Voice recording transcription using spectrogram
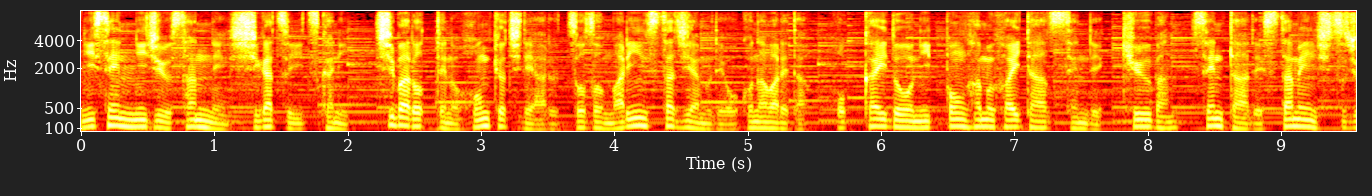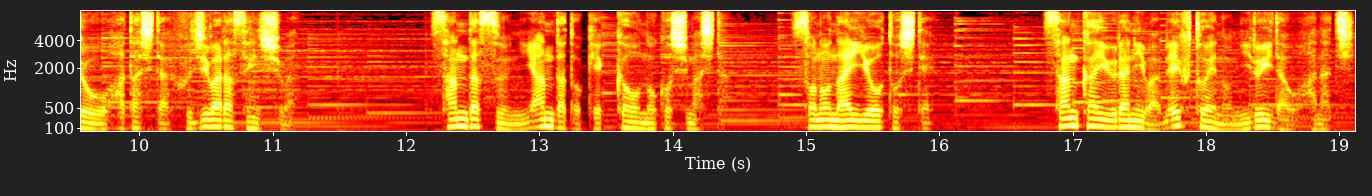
2023年4月5日に千葉ロッテの本拠地である ZOZO マリンスタジアムで行われた北海道日本ハムファイターズ戦で9番センターでスタメン出場を果たした藤原選手は3打数2安打と結果を残しました。その内容として3回裏にはレフトへの二塁打を放ち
